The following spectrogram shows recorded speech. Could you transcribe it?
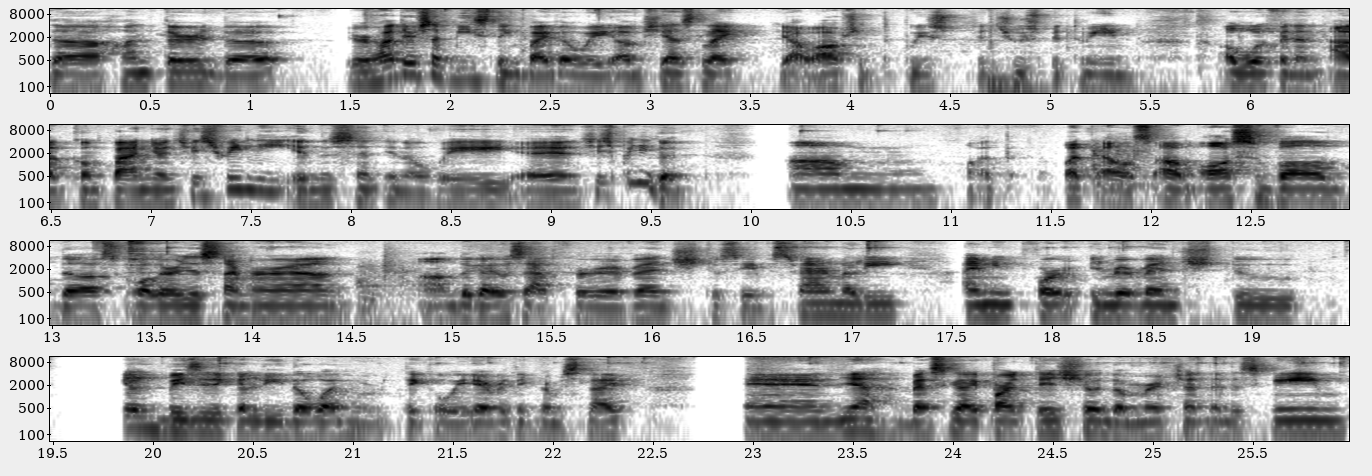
the hunter, the your hunter's a beastling, by the way. Um, she has like yeah option to to choose between a wolf and an elk companion. She's really innocent in a way, and she's pretty good. Um, what what else? Um, Osvald, the scholar this time around. Um, the guy who's out for revenge to save his family. I mean, for in revenge to kill basically the one who take away everything from his life. And yeah, best guy Partitio, the merchant in this game.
